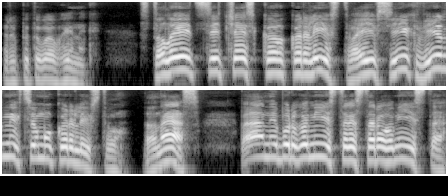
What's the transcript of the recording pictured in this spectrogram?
репетував гиник. столиці Чеського королівства і всіх вірних цьому королівству. До нас, пане бургомістре старого міста,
